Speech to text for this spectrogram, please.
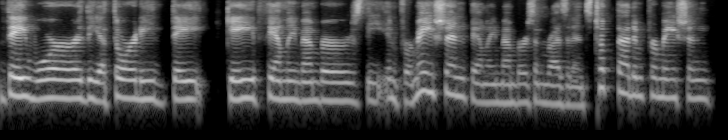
they were the authority. They gave family members the information, family members and residents took that information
